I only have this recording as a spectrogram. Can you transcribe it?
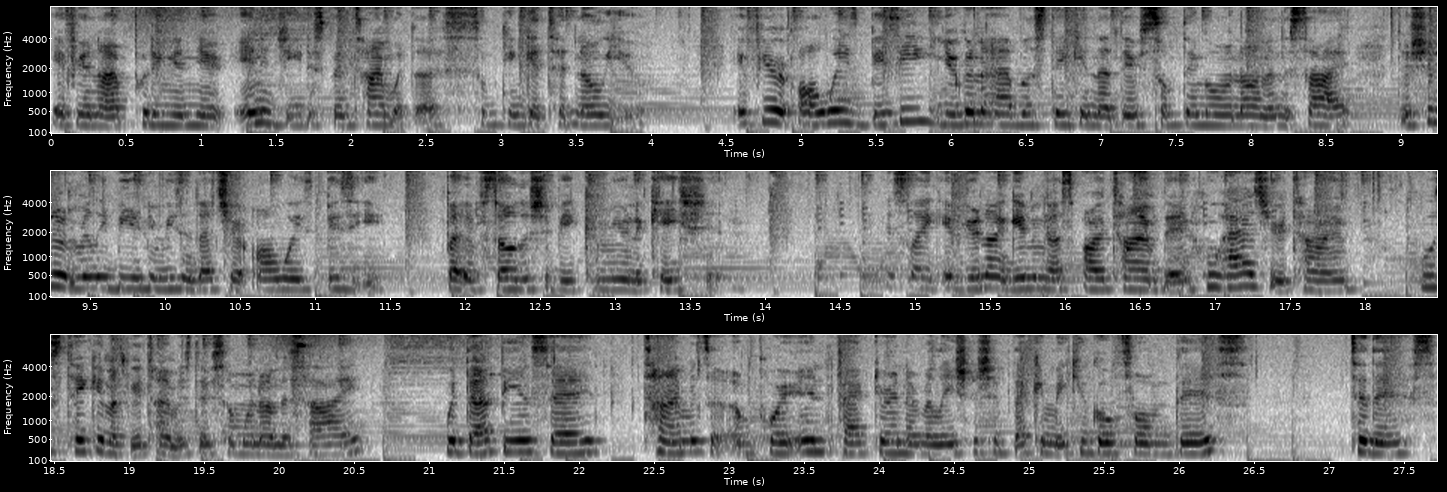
if you're not putting in your energy to spend time with us so we can get to know you? If you're always busy, you're gonna have us thinking that there's something going on on the side. There shouldn't really be any reason that you're always busy, but if so, there should be communication. It's like if you're not giving us our time, then who has your time? Who's taking up your time? Is there someone on the side? With that being said, time is an important factor in a relationship that can make you go from this to this.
